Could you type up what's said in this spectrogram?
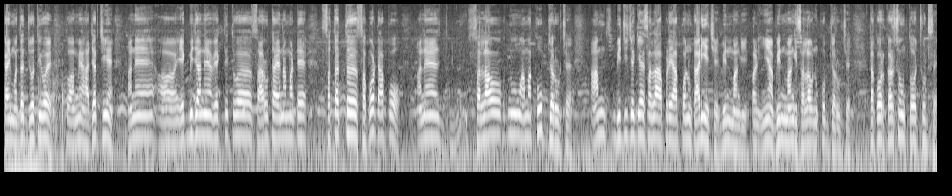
કાંઈ મદદ જોતી હોય, તો અમે હાજર છીએ અને એકબીજાને વ્યક્તિત્વ સારું થાય એના માટે સતત સપોર્ટ આપવો અને સલાહોનું આમાં ખૂબ જરૂર છે. આમ બીજી જગ્યાએ સલાહ આપણે આપવાનું ટાળીએ છીએ બિન માંગી, પણ અહીંયા બિન માંગી સલાહનું ખૂબ જરૂર છે. ટકોર કરશું તો છૂટશે.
